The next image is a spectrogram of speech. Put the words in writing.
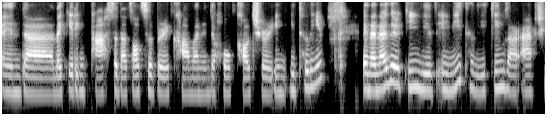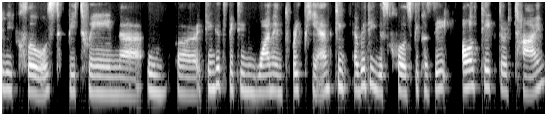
and uh, like eating pasta that's also very common in the whole culture in italy. And another thing is in italy things are actually closed between uh, uh, i think it's between 1 and 3 p.m think everything is closed because they all take their time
